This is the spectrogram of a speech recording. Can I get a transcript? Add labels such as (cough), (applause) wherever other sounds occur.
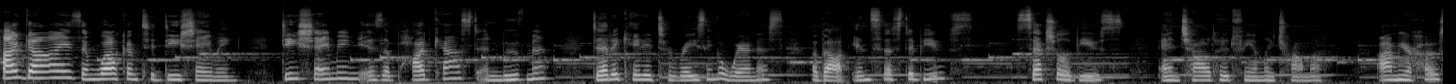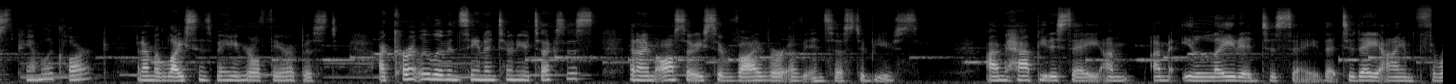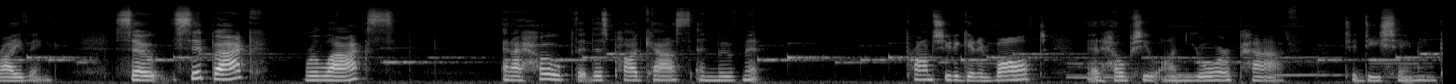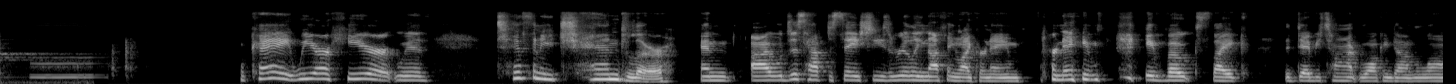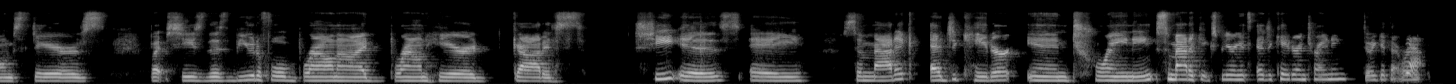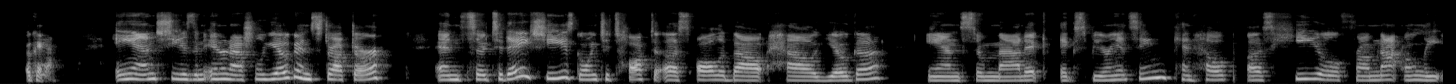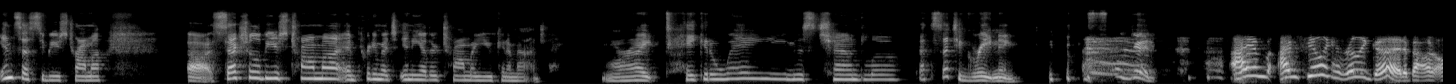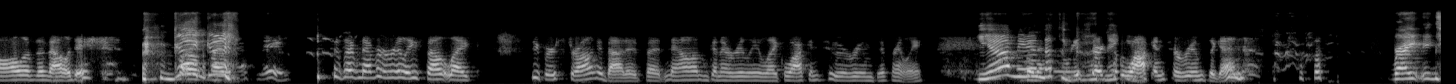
Hi, guys, and welcome to De-Shaming. De-Shaming is a podcast and movement dedicated to raising awareness about incest abuse, sexual abuse, and childhood family trauma. I'm your host, Pamela Clark, and I'm a licensed behavioral therapist. I currently live in San Antonio, Texas, and I'm also a survivor of incest abuse. I'm happy to say, I'm, I'm elated to say that today I am thriving. So sit back, relax, and I hope that this podcast and movement prompts you to get involved and helps you on your path to de-shaming. Okay, we are here with Tiffany Chandler. And I will just have to say, she's really nothing like her name. (laughs) Her name (laughs) evokes like the debutante walking down the long stairs, but she's this beautiful brown eyed, brown haired goddess. She is a somatic educator in training, somatic experience educator in training. Did I get that right? Yeah. Okay. Yeah. And she is an international yoga instructor. And so today she is going to talk to us all about how yoga and somatic experiencing can help us heal from not only incest abuse trauma, uh, sexual abuse trauma, and pretty much any other trauma you can imagine. All right, take it away, Miss Chandler. That's such a great name. (laughs) so good. I'm I'm feeling really good about all of the validation. (laughs) (laughs) good, good. Because I've never really felt like super strong about it, but now I'm gonna really like walk into a room differently. Yeah, man, that's a we good start name. to walk into rooms again. right.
